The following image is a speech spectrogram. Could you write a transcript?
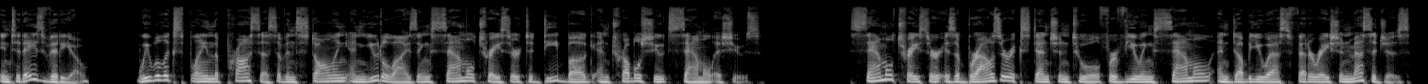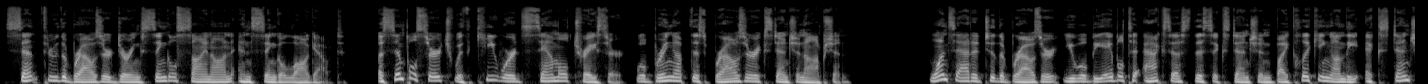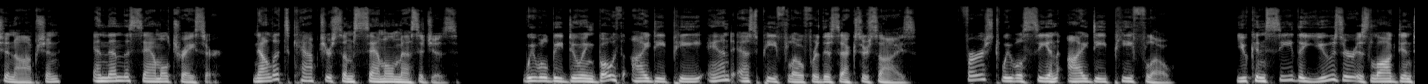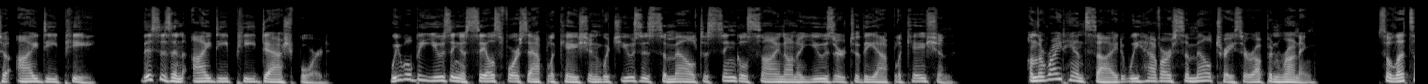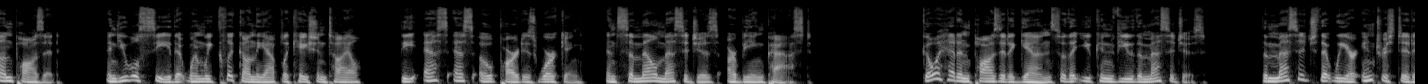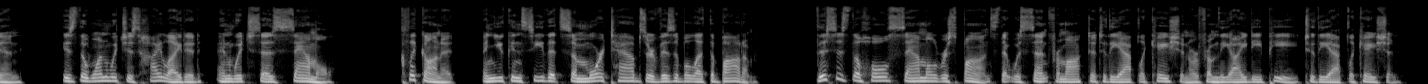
In today's video, we will explain the process of installing and utilizing SAML Tracer to debug and troubleshoot SAML issues. SAML Tracer is a browser extension tool for viewing SAML and WS Federation messages sent through the browser during single sign-on and single logout. A simple search with keyword SAML Tracer will bring up this browser extension option. Once added to the browser, you will be able to access this extension by clicking on the Extension option and then the SAML Tracer. Now let's capture some SAML messages. We will be doing both IDP and SP flow for this exercise. First, we will see an IDP flow. You can see the user is logged into IDP. This is an IDP dashboard. We will be using a Salesforce application which uses SAML to single sign on a user to the application. On the right-hand side, we have our SAML tracer up and running. So let's unpause it, and you will see that when we click on the application tile, the SSO part is working and SAML messages are being passed. Go ahead and pause it again so that you can view the messages. The message that we are interested in is the one which is highlighted and which says SAML. Click on it, and you can see that some more tabs are visible at the bottom. This is the whole SAML response that was sent from Okta to the application or from the IDP to the application.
